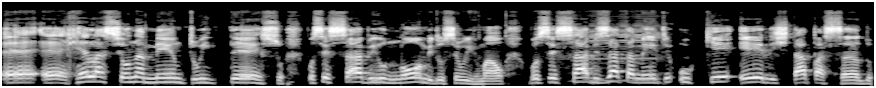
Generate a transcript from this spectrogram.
É, é, relacionamento intenso. Você sabe o nome do seu irmão, você sabe exatamente o que ele está passando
